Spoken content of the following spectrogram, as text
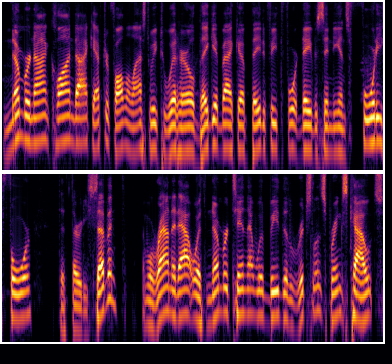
Number nine, Klondike, after falling last week to Whitharral, they get back up. They defeat the Fort Davis Indians 44 to 37. And we'll round it out with number 10. That would be the Richland Springs Scouts.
